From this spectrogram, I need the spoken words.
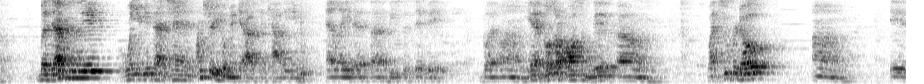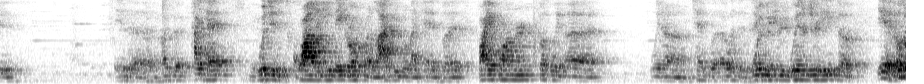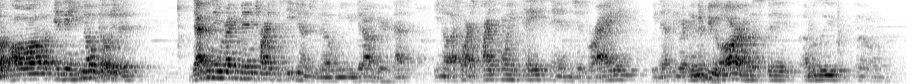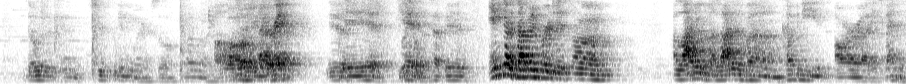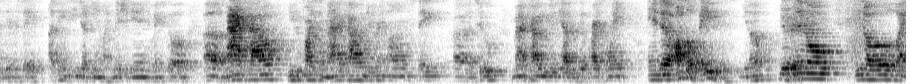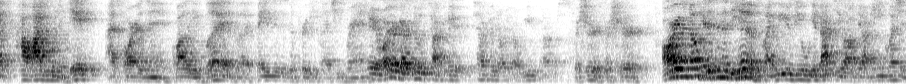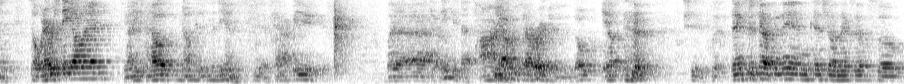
but definitely, when you get that chance, I'm sure you'll make it out to Cali and LA to uh, be specific. But um, yeah, those are awesome. Good. Um, like super dope. Um, is is a High tech. high tech, which is quality. They grow for a lot of people like Tez Buzz. Fire Farmer, fuck with uh with um Tez. Uh, what's it? Wizard Trees. Wizard Trees. So yeah, those are all. And then you know Doja. Definitely recommend trying some Seed Junky though when you get out here. That's you know as far as price point, taste, and just variety. We definitely recommend. And if you are out of state, I believe um, Doja can ship anywhere. So, might wanna- oh, so you yeah, Yeah, yeah, yeah. Wanna Tap in. And you gotta tap in for just um a lot of a lot of um, companies are uh, expanding to different states. I seen Seed Junky in like Michigan, New Mexico, uh, Mad Cow. You can find some Mad Cow in different um, states uh, too. Mad Cow usually has a good price point, and uh, also phases. You know, Yeah. depending on you know like how high you want to get as far as in quality of bud, but phases is a pretty uh, cheap brand. Yeah, all y'all gotta do is tap in, tap in on y'all weed vibes. For sure, for sure. Or you know, hit us in the DMs. Like we usually will get back to y'all if y'all have any questions. So whatever state y'all in, if y'all need some help, you know, hit us in the DMs. Yeah, Tap facts. in. But uh, I think it's that time. Yeah, I was gonna say I already did it. Dope. Yep. Shit, but thanks for tapping in. We'll catch y'all next episode.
